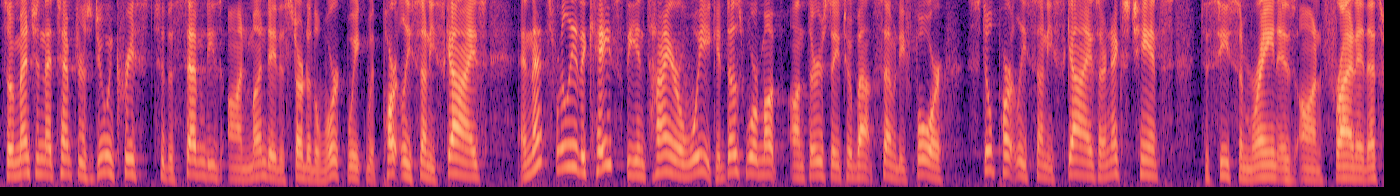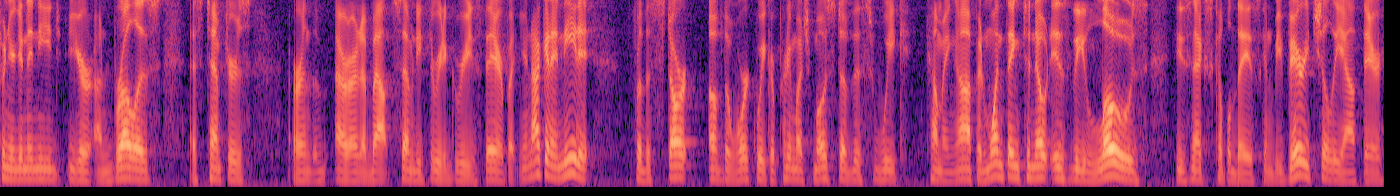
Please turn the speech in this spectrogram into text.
So I mentioned that temperatures do increase to the 70s on Monday, the start of the work week with partly sunny skies. And that's really the case the entire week. It does warm up on Thursday to about 74. Still partly sunny skies. Our next chance to see some rain is on Friday. That's when you're going to need your umbrellas as temperatures are, the, are at about 73 degrees there. But you're not going to need it for the start of the work week or pretty much most of this week coming up. And one thing to note is the lows these next couple days. It's going to be very chilly out there.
